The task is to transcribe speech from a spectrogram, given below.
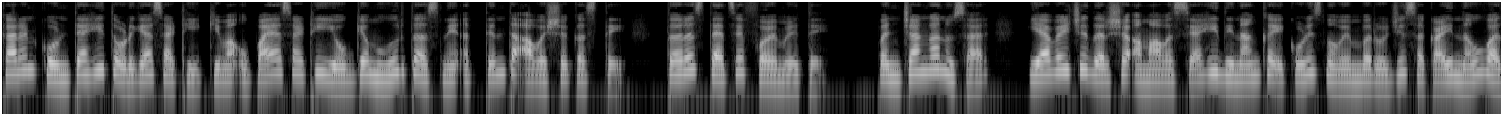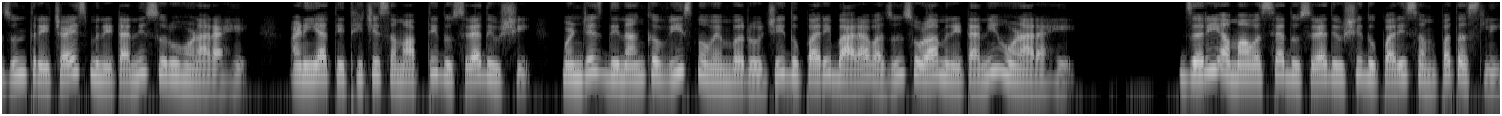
कारण कोणत्याही तोडग्यासाठी किंवा उपायासाठी योग्य मुहूर्त असणे अत्यंत आवश्यक असते तरच त्याचे फळ मिळते. पंचांगानुसार यावेळची दर्श अमावस्या ही दिनांक एकोणीस नोव्हेंबर रोजी सकाळी नऊ वाजून त्रेचाळीस मिनिटांनी सुरू होणार आहे आणि या तिथीची समाप्ती दुसऱ्या दिवशी म्हणजेच दिनांक वीस नोव्हेंबर रोजी दुपारी बारा वाजून सोळा मिनिटांनी होणार आहे. जरी अमावस्या दुसऱ्या दिवशी दुपारी संपत असली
